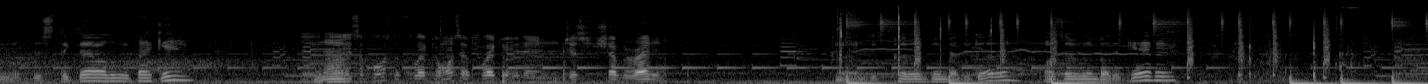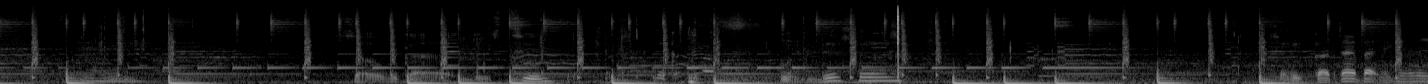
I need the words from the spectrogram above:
yeah, Just stick that all the way back in. Yeah, No. It's supposed to flicker. Once it flicker, then just shove it right in. And just put everything back together. Once everything back together. Got that back together.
